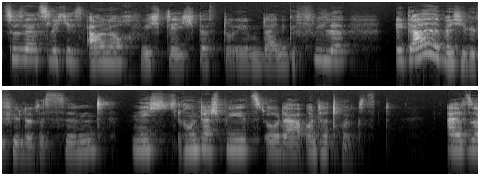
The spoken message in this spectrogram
Zusätzlich ist auch noch wichtig, dass du eben deine Gefühle, egal welche Gefühle das sind, nicht runterspielst oder unterdrückst. Also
